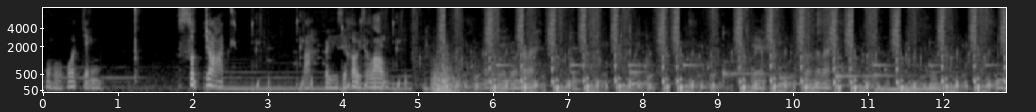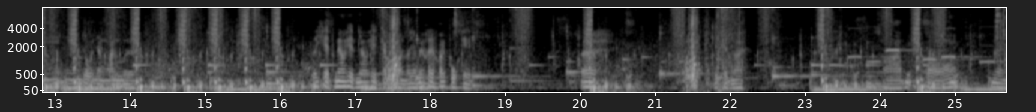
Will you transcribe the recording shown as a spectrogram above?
โอ้โหโคตรเจ๋ง สุดยอดไปไปรีไซเคิลอีกสักรอบ ดแมวเห็ดแมวเห็ดกันก่อนเรายังไม่ค่อยค่อยปลูกเห็ดเออเก็บเห็ดหน่อยสามสองหนึ่ง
